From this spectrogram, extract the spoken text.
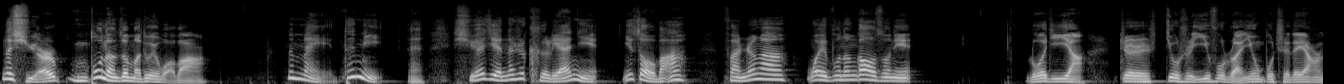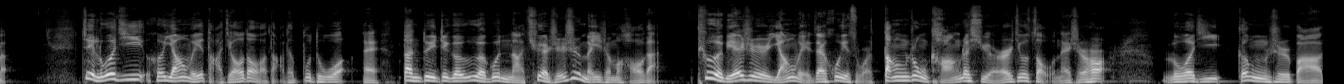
那雪儿不能这么对我吧？那美的你，哎，学姐那是可怜你，你走吧啊！反正啊，我也不能告诉你。罗基呀，这就是一副软硬不吃的样了。这罗基和杨伟打交道啊，打的不多，哎，但对这个恶棍呢，确实是没什么好感。特别是杨伟在会所当众扛着雪儿就走那时候，罗基更是把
